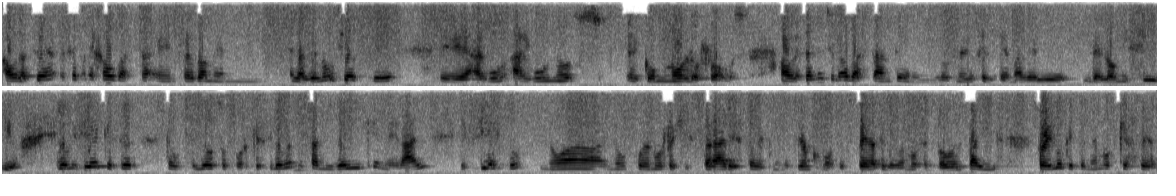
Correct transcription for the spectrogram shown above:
Ahora, se ha, manejado bastante, perdón, en, las denuncias de eh, algunos eh, como los robos. Ahora, se ha mencionado bastante en los medios el tema del, del homicidio. El homicidio hay que ser cauteloso porque si lo vemos a nivel general, es cierto, no, no podemos registrar esta disminución como se espera si lo vemos en todo el país, pero ahí lo que tenemos que hacer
